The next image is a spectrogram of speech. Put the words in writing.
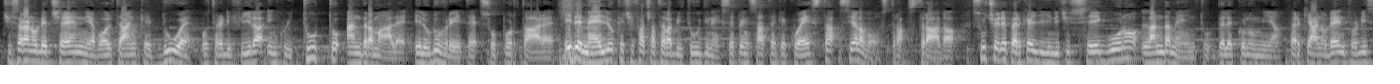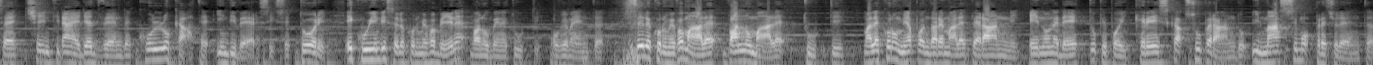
Ci saranno decenni, a volte anche due o tre di fila, in cui tutto andrà male e lo dovrete sopportare. Ed è meglio che ci facciate l'abitudine se pensate che questa sia la vostra strada. Succede perché gli indici seguono l'andamento dell'economia, perché hanno dentro di sé centinaia di aziende collocate in diversi settori. E quindi se l'economia va bene, vanno bene tutti, ovviamente. Se l'economia va male, vanno male tutti. Ma l'economia può andare male per anni e non è detto che poi cresca superando il massimo precedente.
